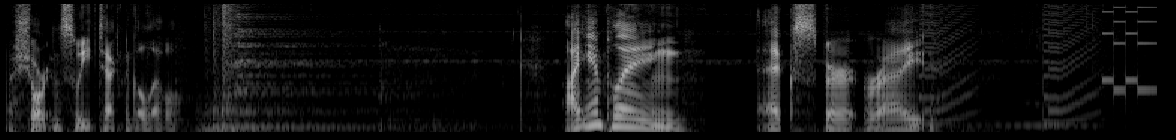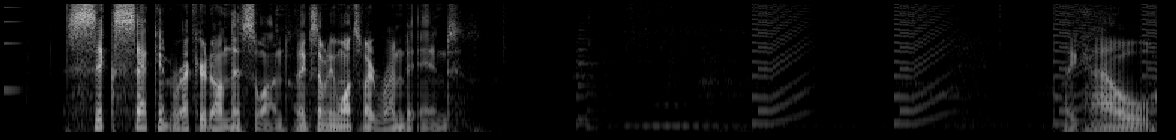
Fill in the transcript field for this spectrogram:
A short and sweet technical level. I am playing expert, right? Six second record on this one. I think somebody wants my run to end. Like how...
